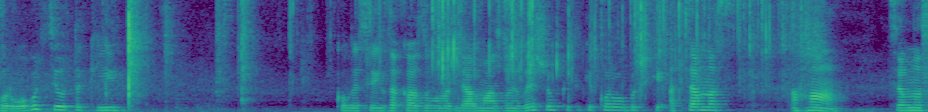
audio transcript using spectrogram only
коробочці отакі. Колись я їх заказувала для алмазної вишивки, такі коробочки. А це в нас, ага, це в нас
